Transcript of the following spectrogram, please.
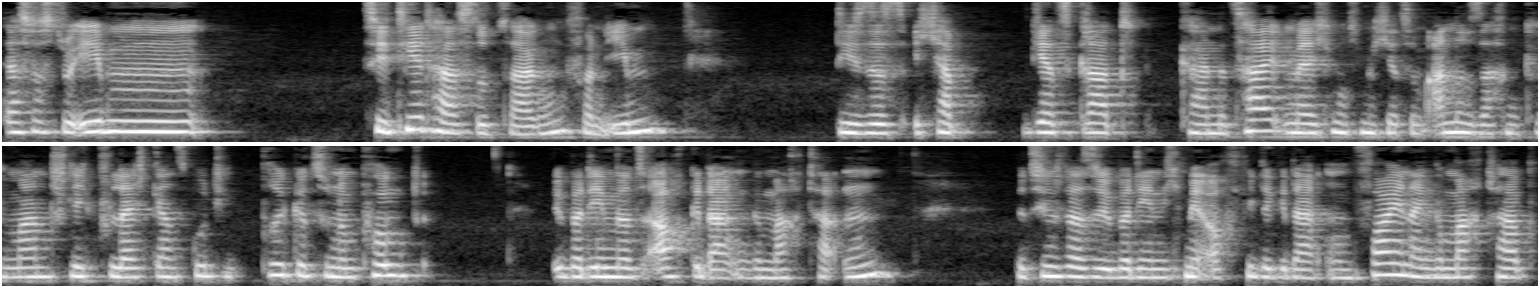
Das, was du eben zitiert hast, sozusagen von ihm, dieses, ich habe jetzt gerade keine Zeit mehr, ich muss mich jetzt um andere Sachen kümmern, schlägt vielleicht ganz gut die Brücke zu einem Punkt, über den wir uns auch Gedanken gemacht hatten, beziehungsweise über den ich mir auch viele Gedanken im Vorhinein gemacht habe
